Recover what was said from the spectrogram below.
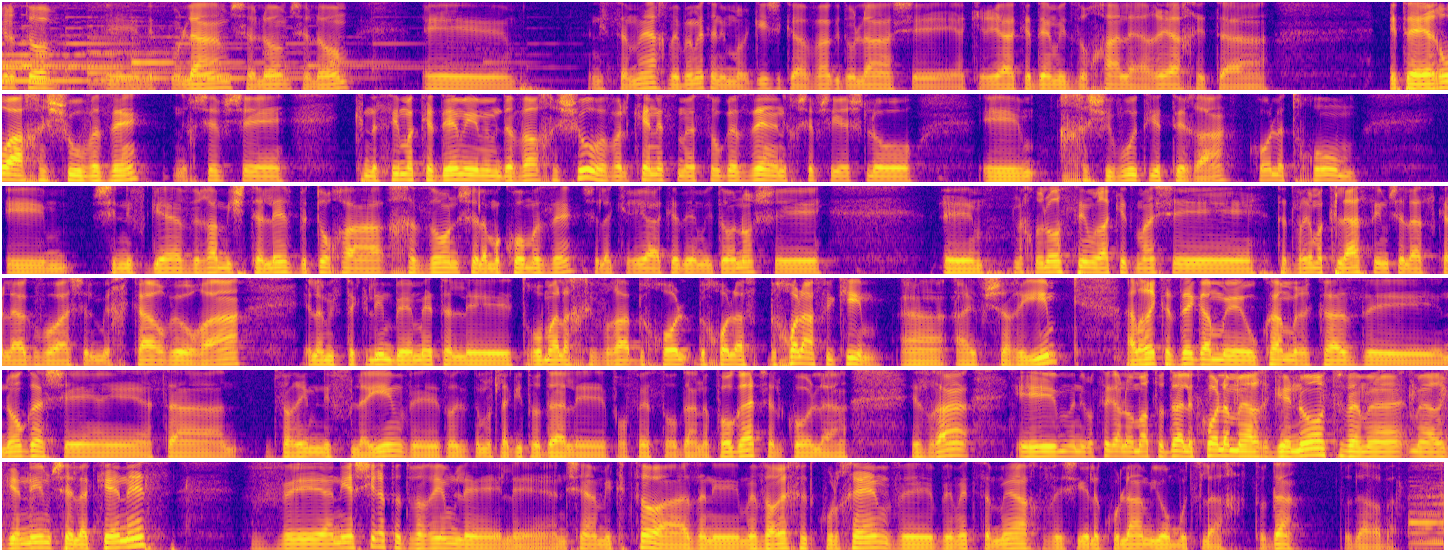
בוקר טוב אה, לכולם, שלום, שלום. אה, אני שמח ובאמת אני מרגיש גאווה גדולה שהקריה האקדמית זוכה לארח את, ה, את האירוע החשוב הזה. אני חושב שכנסים אקדמיים הם דבר חשוב, אבל כנס מהסוג הזה, אני חושב שיש לו אה, חשיבות יתרה. כל התחום אה, של נפגעי עבירה משתלב בתוך החזון של המקום הזה, של הקריה האקדמית אונו, ש... אנחנו לא עושים רק את ש... את הדברים הקלאסיים של ההשכלה הגבוהה, של מחקר והוראה, אלא מסתכלים באמת על תרומה לחברה בכל, בכל, בכל האפיקים האפשריים. על רקע זה גם הוקם מרכז נוגה שעשה דברים נפלאים, וזו הזדמנות להגיד תודה לפרופסור דנה פוגץ' על כל העזרה. אני רוצה גם לומר תודה לכל המארגנות והמארגנים של הכנס. ואני אשאיר את הדברים לאנשי המקצוע, אז אני מברך את כולכם ובאמת שמח ושיהיה לכולם יום מוצלח. תודה, תודה רבה.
